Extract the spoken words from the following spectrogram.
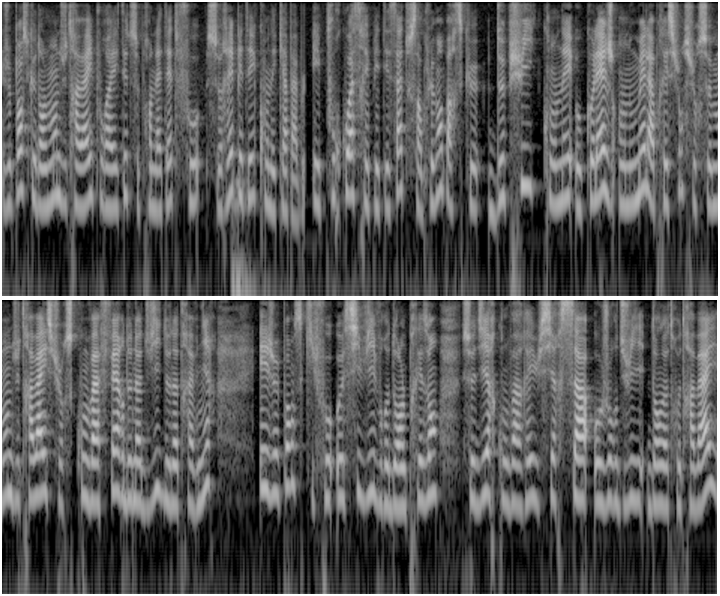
Je pense que dans le monde du travail, pour arrêter de se prendre la tête, faut se répéter qu'on est capable. Et pourquoi se répéter ça? Tout simplement parce que depuis qu'on est au collège, on nous met la pression sur ce monde du travail, sur ce qu'on va faire de notre vie, de notre avenir. Et je pense qu'il faut aussi vivre dans le présent, se dire qu'on va réussir ça aujourd'hui dans notre travail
